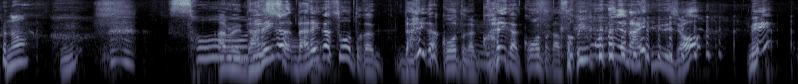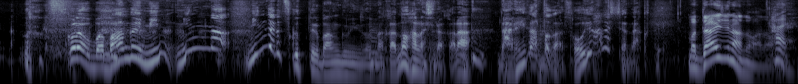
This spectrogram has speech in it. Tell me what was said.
と。の？そうあのね誰が誰がそうとか誰がこうとか声がこうとかそういうものじゃないんでしょ？ね？これはま番組みんみんなみんなで作ってる番組の中の話だから誰がとかそういう話じゃなくて。まあ大事なのはあの、はい。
